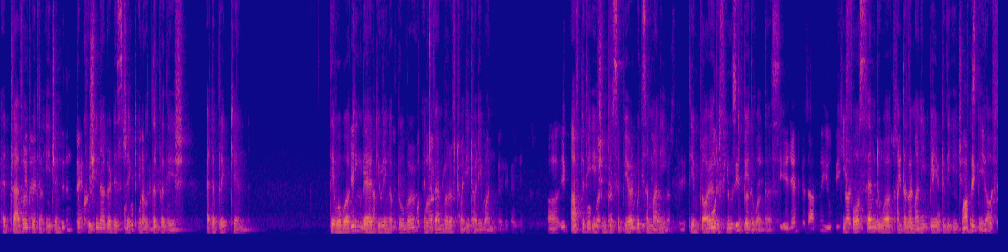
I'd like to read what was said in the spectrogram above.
had travelled with an agent to Kushinagar district in Uttar Pradesh at a brick kiln. They were working there during October and November of 2021. After the agent disappeared with some money, the employer refused to pay the workers. He forced them to work until the money paid to the agent was paid off.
